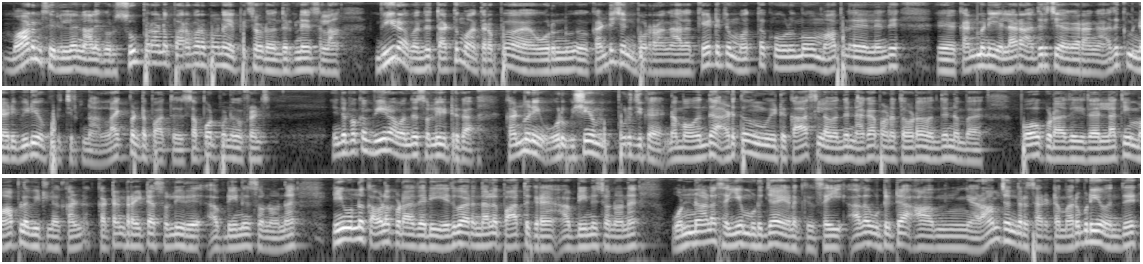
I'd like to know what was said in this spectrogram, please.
Modern சீரியலில் நாளைக்கு ஒரு சூப்பரான பரபரப்பான எபிசோடு வந்திருக்குன்னே சொல்லலாம். வீரா வந்து தட்டு மாத்துறப்ப ஒரு கண்டிஷன் போடுறாங்க. அதை கேட்டுட்டு மொத்த குடும்பம் மாப்பிள்ளையிலேருந்து கண்மணி எல்லாரும் அதிர்ச்சி ஆகுறாங்க அதுக்கு முன்னாடி வீடியோ பிடிச்சிருக்குண்ணா லைக் பண்ணிட்டு பார்த்து சப்போர்ட் பண்ணுங்கள் ஃப்ரெண்ட்ஸ் இந்த பக்கம் வீரா வந்து சொல்லிகிட்டு இருக்கா கண்மணி ஒரு விஷயம் புரிஞ்சுக்க. நம்ம வந்து அடுத்தவங்க வீட்டு காசில் வந்து நகை பணத்தோடு வந்து நம்ம போகக்கூடாது. இதை எல்லாத்தையும் மாப்பிள்ளை வீட்டில் கண் அண்ட் ரைட்டாக சொல்லிடு அப்படின்னு சொன்னோன்னே நீ ஒன்றும் கவலைப்படாதடி. எதுவாக இருந்தாலும் பார்த்துக்கிறேன் அப்படின்னு சொன்னோன்னே உன்னால் செய்ய முடிஞ்சால் எனக்கு செய். அதை விட்டுட்டு ராமச்சந்திர சார்கிட்ட மறுபடியும் வந்து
